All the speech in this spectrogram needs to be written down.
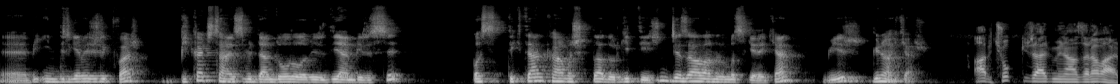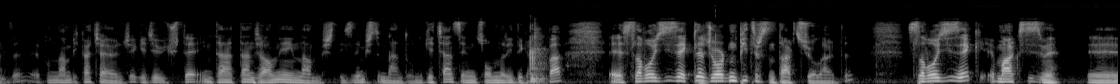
e, bir indirgemecilik var. Birkaç tanesi birden doğru olabilir diyen birisi basitlikten karmaşıklığa doğru gittiği için cezalandırılması gereken bir günahkar. Abi çok güzel bir münazara vardı. E, bundan birkaç ay önce. Gece 3'te internetten canlı yayınlanmıştı. İzlemiştim ben de onu. Geçen senenin sonlarıydı galiba. E, Slavoj Zizek ile Jordan Peterson tartışıyorlardı. Slavoj Zizek Marksizmi e,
